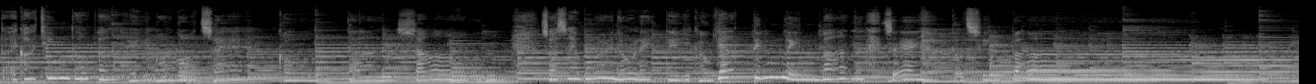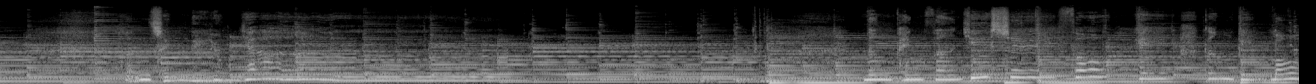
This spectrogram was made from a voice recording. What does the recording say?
大概天都不喜爱我这个单身，在社会努力地求一点怜悯，这一道次品。请你容忍，能平凡以是福气，更别妄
